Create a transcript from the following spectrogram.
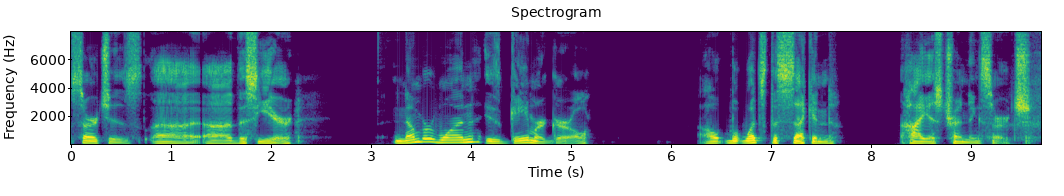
searches uh, uh, this year. Number one is gamer girl. I'll, but what's the second highest trending search?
